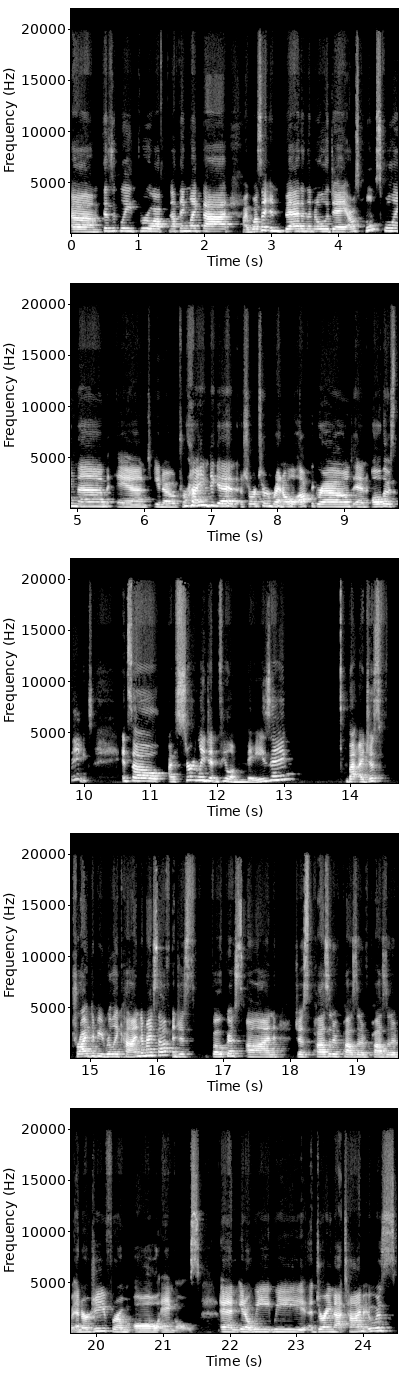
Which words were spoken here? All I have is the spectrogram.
um, physically threw up, nothing like that. I wasn't in bed in the middle of the day. I was homeschooling them and, you know, trying to get a short term rental off the ground and all those things. And so I certainly didn't feel amazing, but I just tried to be really kind to myself and just focus on just positive positive positive energy from all angles. And you know we we during that time it was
